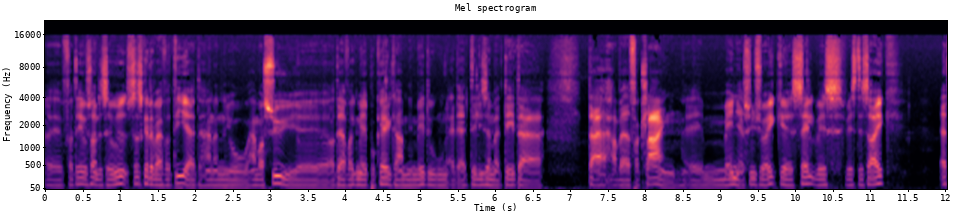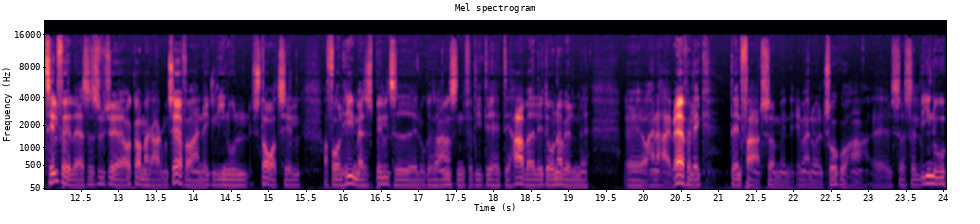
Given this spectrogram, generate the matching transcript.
øh, for det er jo sådan, det ser ud, så skal det være fordi, at han, jo, han var syg, øh, og derfor ikke med i pokalkampen i midtugen, at, at det ligesom er det, der, der har været forklaringen. Øh, men jeg synes jo ikke øh, selv, hvis, hvis det så ikke er tilfældet, altså, så synes jeg også godt, man kan argumentere for, at han ikke lige nu står til at få en hel masse spilletid, øh, Lukas Andersen, fordi det, det har været lidt undervældende, øh, og han har i hvert fald ikke den fart, som en Emmanuel Togo har. Øh, så, så lige nu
